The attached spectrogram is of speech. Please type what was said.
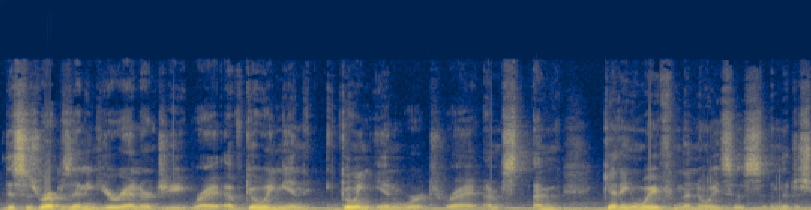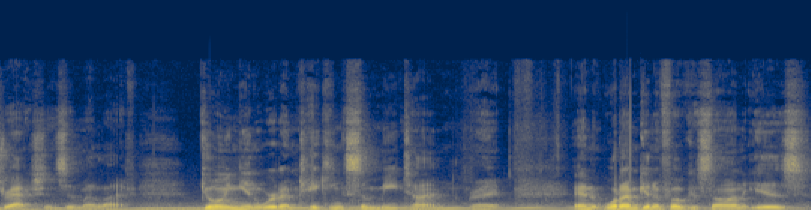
this is representing your energy, right? Of going in, going inward, right? I'm I'm getting away from the noises and the distractions in my life. Going inward. I'm taking some me time, right? And what I'm going to focus on is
